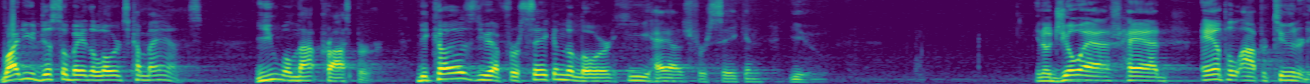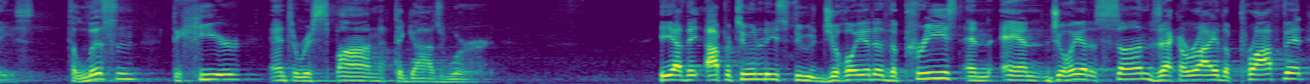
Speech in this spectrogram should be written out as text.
Why do you disobey the Lord's commands? You will not prosper. Because you have forsaken the Lord, he has forsaken you. You know, Joash had ample opportunities to listen, to hear, and to respond to God's word. He had the opportunities through Jehoiada the priest and, and Jehoiada's son, Zechariah the prophet.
